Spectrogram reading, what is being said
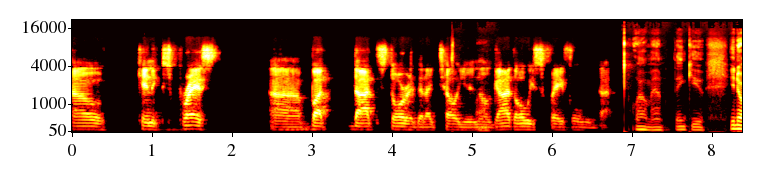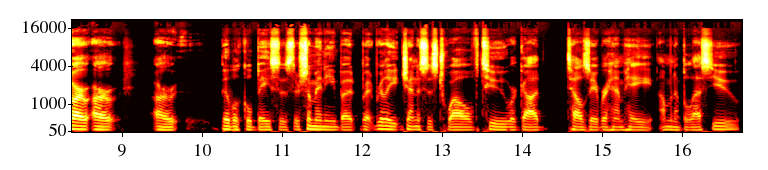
how can express uh, but that story that I tell you. You know, God always faithful with that. Wow, man, thank you. You know, our our our biblical basis. There's so many, but but really Genesis 12, 2, where God tells Abraham, "Hey, I'm going to bless you,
